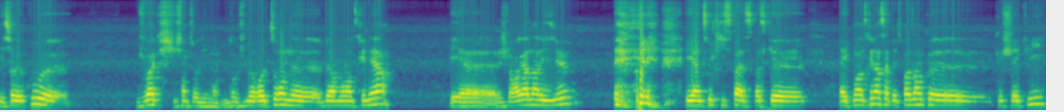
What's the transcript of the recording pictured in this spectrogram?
Mais sur le coup, euh, je vois que je suis champion du monde. Donc, je me retourne euh, vers mon entraîneur et euh, je le regarde dans les yeux. et il y a un truc qui se passe parce que avec mon entraîneur, ça fait trois ans que, que je suis avec lui.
